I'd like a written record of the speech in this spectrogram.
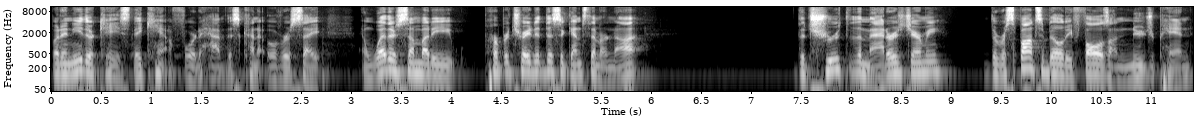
But in either case, they can't afford to have this kind of oversight. And whether somebody perpetrated this against them or not, the truth of the matter is, Jeremy, the responsibility falls on New Japan,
